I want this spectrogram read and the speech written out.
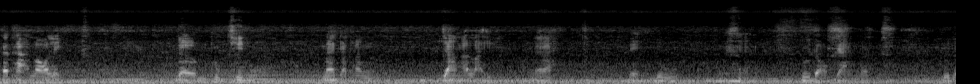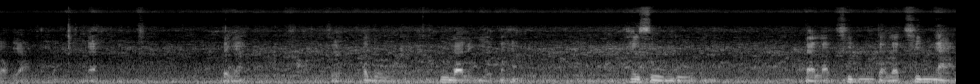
กระทะล้อเหล็ก เดิมทุกชิ้น แม้กระทั่งยางอะไรนะนี่ดู ดูดอกยางครับดูดอกยางนะเป็นไงก็ดูดูรายละเอียดนะฮะให้ซูมดู แต่ละชิ้นแต่ละชิ้นงาน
